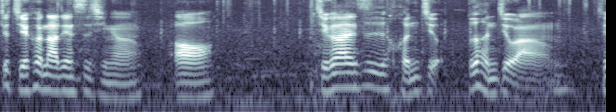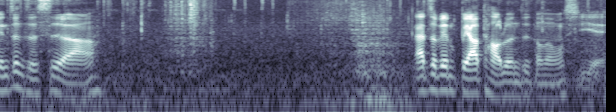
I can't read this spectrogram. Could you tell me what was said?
就杰克那件事情啊，哦，杰克那件事很久，不是很久啊，前阵子是啊。那这边不要讨论这种东西耶。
